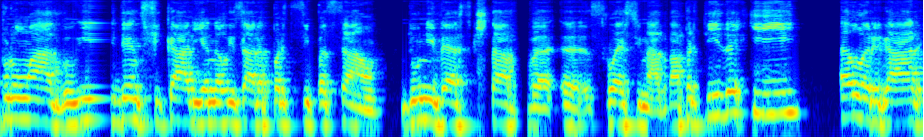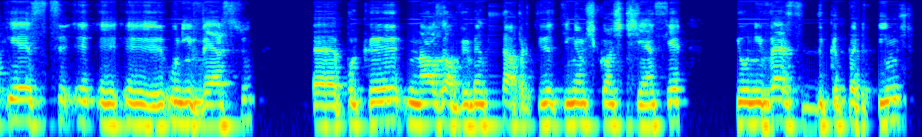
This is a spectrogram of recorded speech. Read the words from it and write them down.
por um lado, identificar e analisar a participação do universo que estava selecionado à partida e alargar esse universo eh, porque nós, obviamente, à partida tínhamos consciência que o universo de que partimos eh,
